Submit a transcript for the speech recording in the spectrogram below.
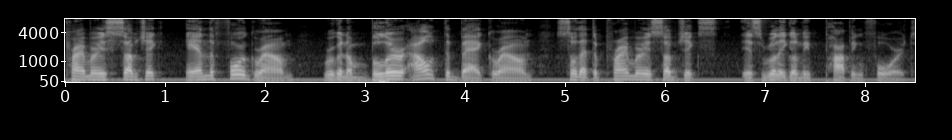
primary subject and the foreground we're going to blur out the background so that the primary subject is really going to be popping forward.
